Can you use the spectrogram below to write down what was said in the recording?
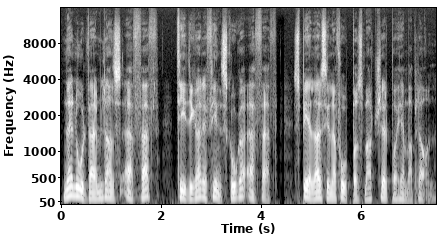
när Nordvärmlands FF, tidigare Finnskoga FF, spelar sina fotbollsmatcher på hemmaplan.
